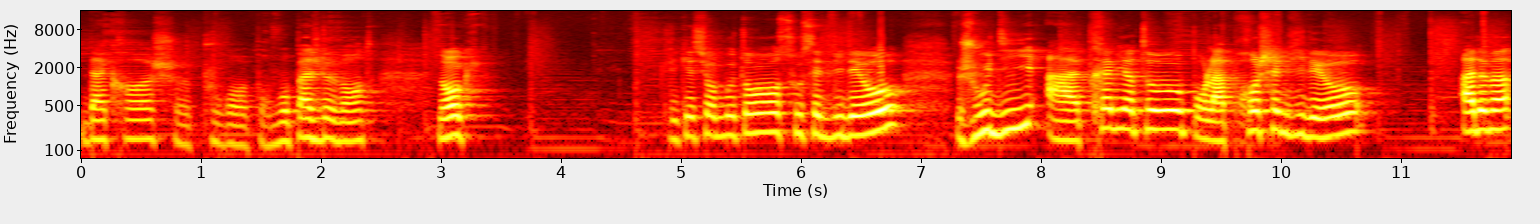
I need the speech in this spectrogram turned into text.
d'accroches pour, euh, pour vos pages de vente. Donc, cliquez sur le bouton sous cette vidéo. Je vous dis à très bientôt pour la prochaine vidéo. À demain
